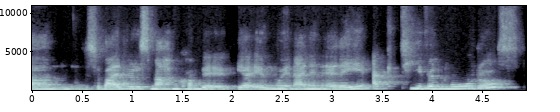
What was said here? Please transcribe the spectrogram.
ähm, sobald wir das machen, kommen wir ja irgendwo in einen reaktiven Modus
